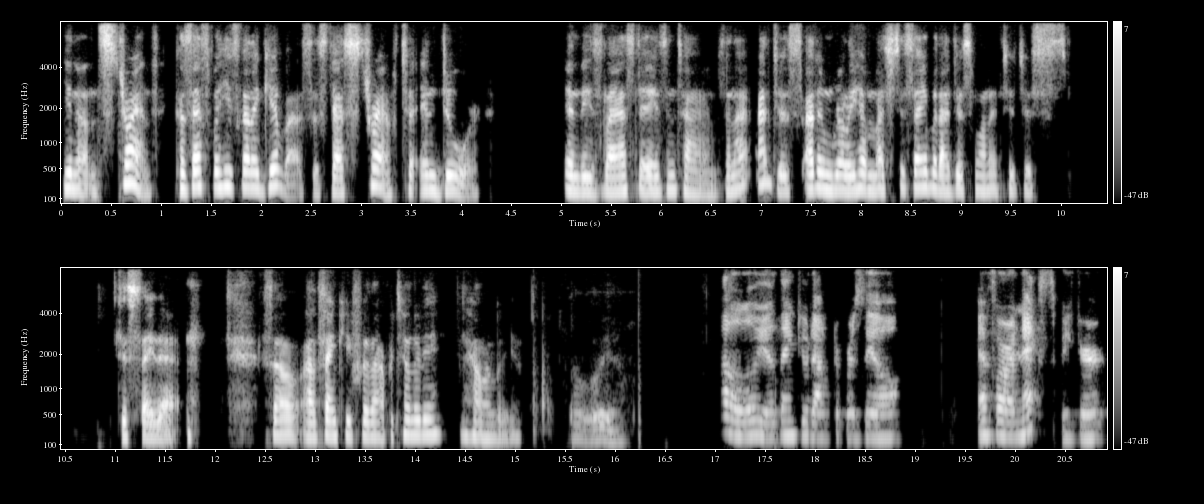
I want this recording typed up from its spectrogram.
you know, and strength, because that's what he's going to give us. It's that strength to endure in these last days and times. And I, I just, I didn't really have much to say, but I just wanted to just, just say that. So uh, thank you for the opportunity. Hallelujah. Hallelujah. Hallelujah. Thank you, Dr. Brazil. And for our next speaker,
